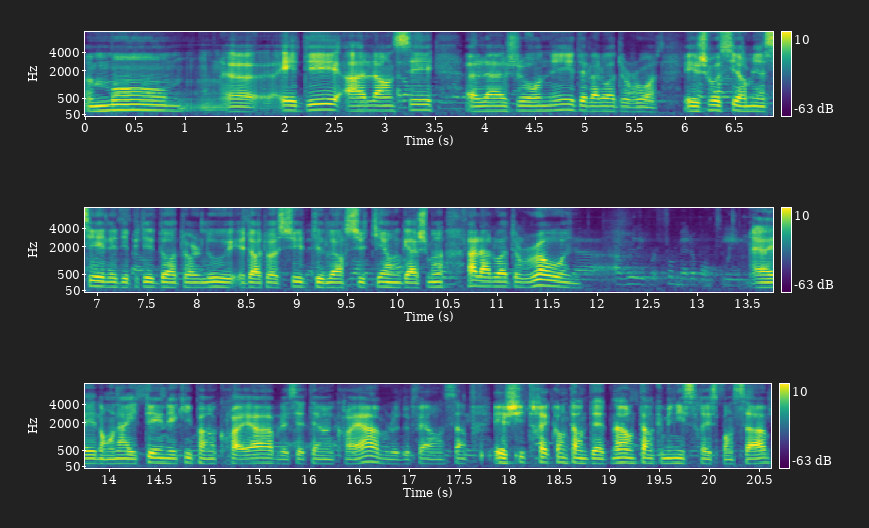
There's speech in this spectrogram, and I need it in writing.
m'ont euh, aidé à lancer la journée de la loi de Rouen. Et je veux aussi remercier les députés d'Ottawa et d'Ottawa Sud de leur soutien et engagement à la loi de Rowan. On a été une équipe incroyable et c'était incroyable de faire ensemble. Et je suis très contente d'être là en tant que ministre responsable,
